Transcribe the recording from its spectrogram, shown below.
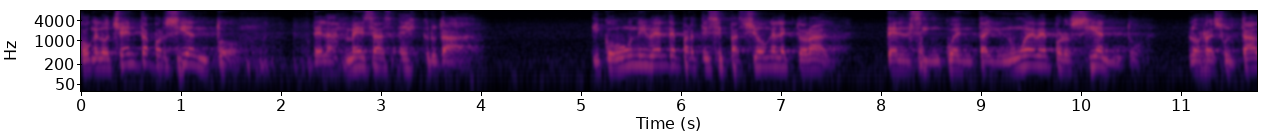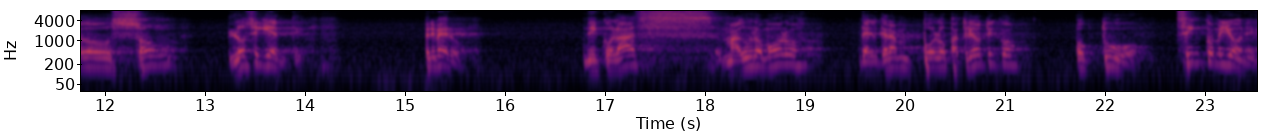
con el 80% de las mesas escrutadas y con un nivel de participación electoral del 59%, los resultados son los siguientes. Primero, Nicolás Maduro Moro del Gran Polo Patriótico obtuvo 5 millones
